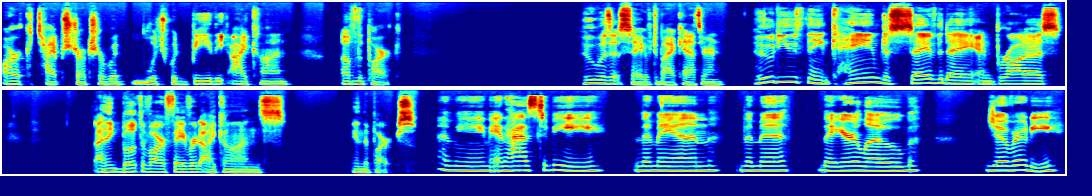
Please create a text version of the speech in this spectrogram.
Ark type structure, with, which would be the icon of the park. Who was it saved by, Catherine? Who do you think came to save the day and brought us, I think, both of our favorite icons in the parks? I mean, it has to be the man, the myth, the earlobe, Joe Rohde.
